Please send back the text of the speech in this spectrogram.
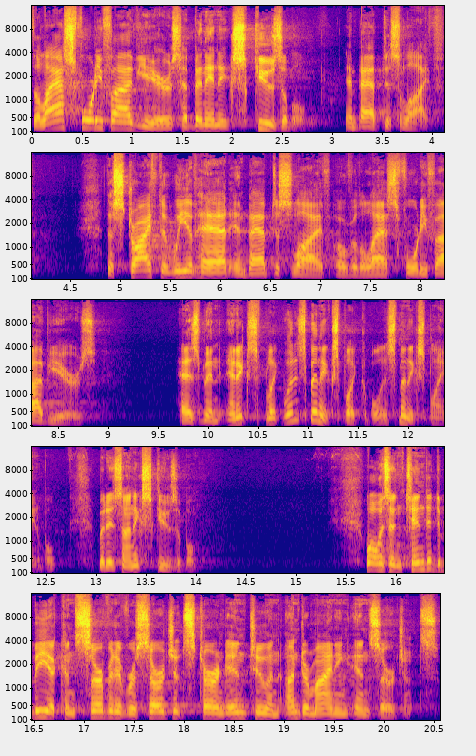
The last 45 years have been inexcusable in Baptist life. The strife that we have had in Baptist life over the last 45 years has been inexplicable. Well, it's been explicable, it's been explainable, but it's unexcusable. What was intended to be a conservative resurgence turned into an undermining insurgence.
